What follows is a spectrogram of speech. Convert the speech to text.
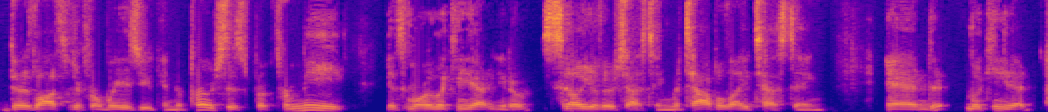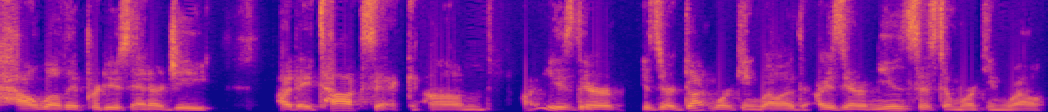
there's lots of different ways you can approach this, but for me, it's more looking at you know cellular testing, metabolite testing, and looking at how well they produce energy are they toxic? Um, is their is their gut working well? Is their immune system working well?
